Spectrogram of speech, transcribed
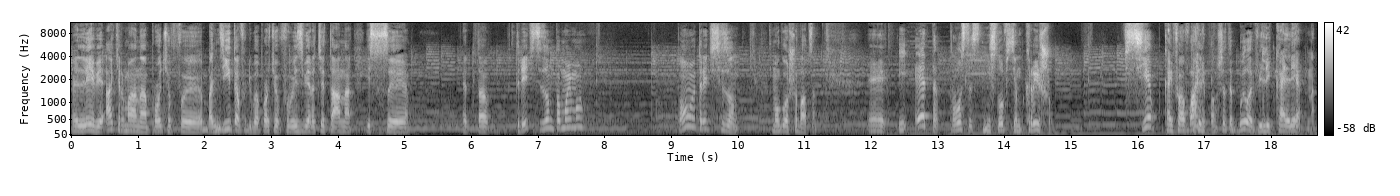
Леви Акермана против э, бандитов, либо против Звера Титана из... Э, это третий сезон, по-моему? По-моему, третий сезон. Могу ошибаться. Э, и это просто снесло всем крышу. Все кайфовали, потому что это было великолепно.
